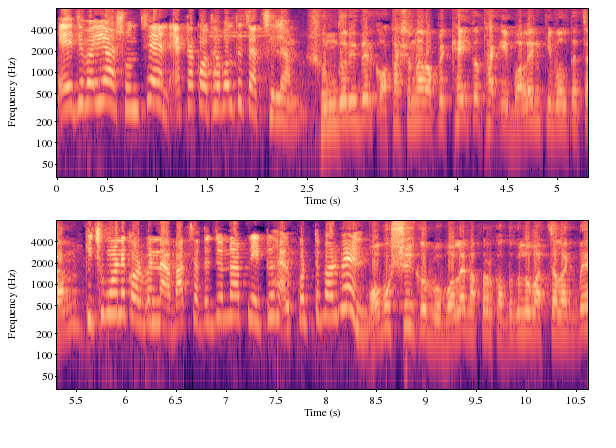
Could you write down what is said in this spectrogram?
এই যে ভাইয়া শুনছেন? একটা কথা বলতে চাচ্ছিলাম। সুন্দরীদের কথা শোনার অপেক্ষাই তো থাকি বলেন কি বলতে চান? কিছু মনে করবেন না বাচ্চাদের জন্য আপনি একটু হেল্প করতে পারবেন? অবশ্যই করব বলেন আপনার কতগুলো বাচ্চা লাগবে?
